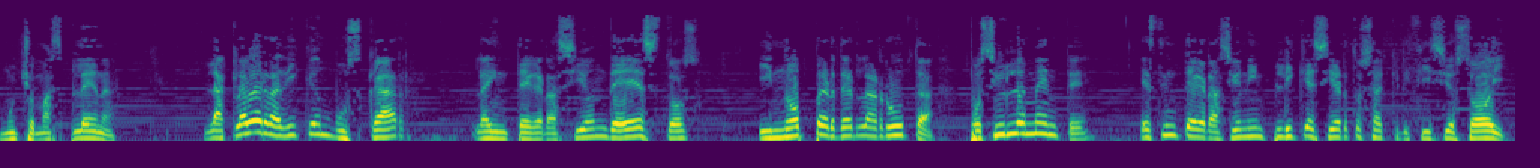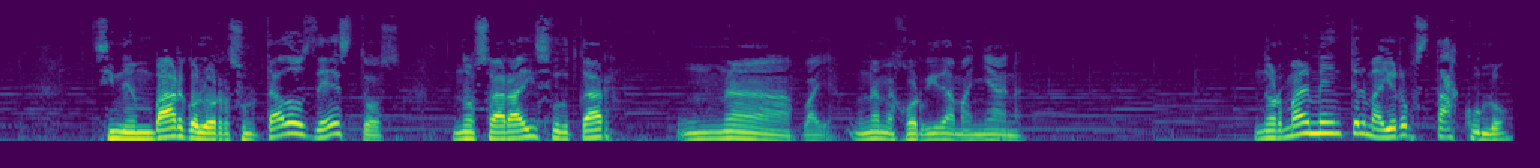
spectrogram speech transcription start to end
mucho más plena, la clave radica en buscar la integración de estos y no perder la ruta. Posiblemente esta integración implique ciertos sacrificios hoy. Sin embargo, los resultados de estos nos hará disfrutar una, vaya, una mejor vida mañana. Normalmente el mayor obstáculo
